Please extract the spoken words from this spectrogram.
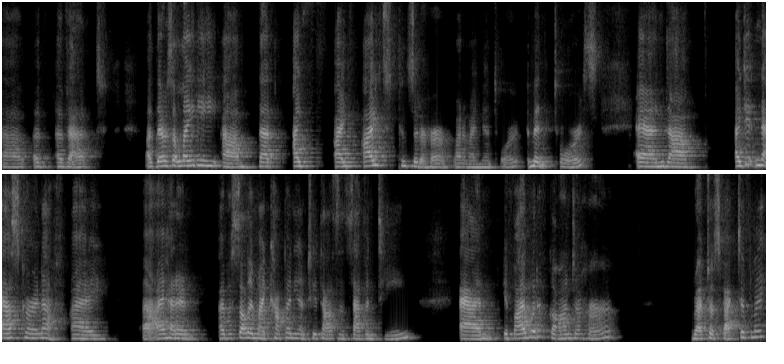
uh, event. Uh, there's a lady um, that I, I, I consider her one of my mentor, mentors, and uh, I didn't ask her enough. I, I had a, I was selling my company in 2017, and if I would have gone to her retrospectively,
